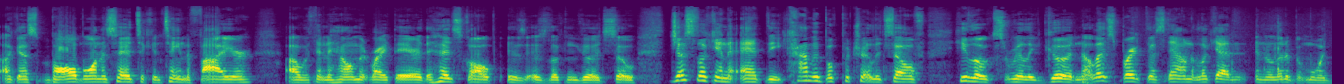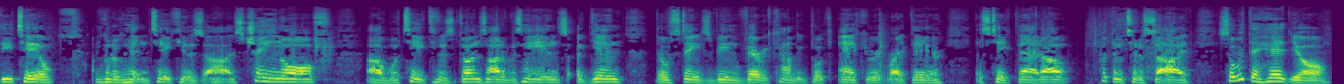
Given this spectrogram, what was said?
I guess, bulb on his head to contain the fire uh, within the helmet right there. The head sculpt is, is looking good. So just looking at the comic book portrayal itself, he looks really good. Now let's break this down and look at it in a little bit more detail. I'm going to go ahead and take his, uh, his chain off. Uh, we'll take his guns out of his hands. Again, those things being very comic book accurate right there. Let's take that out, put them to the side. So with the head, y'all,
